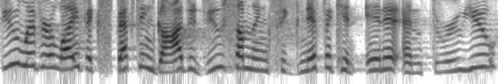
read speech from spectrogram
do you live your life expecting god to do something significant in it and through you?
